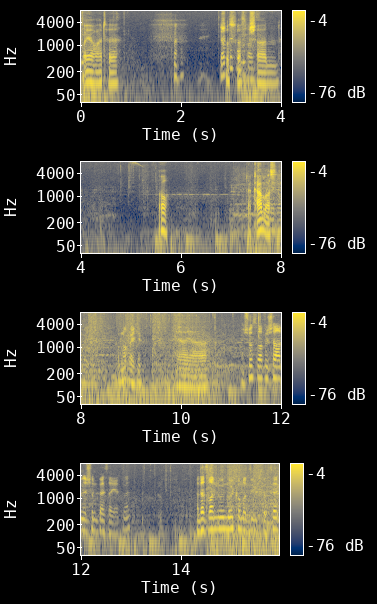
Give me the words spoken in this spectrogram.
Feuerrate, glaub. Schusswaffenschaden. Oh. Da kam was. Kommen noch welche. Ja, ja. Der Schusswaffenschaden ist schon besser jetzt, ne? Und das waren nur 0,7 Prozent.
